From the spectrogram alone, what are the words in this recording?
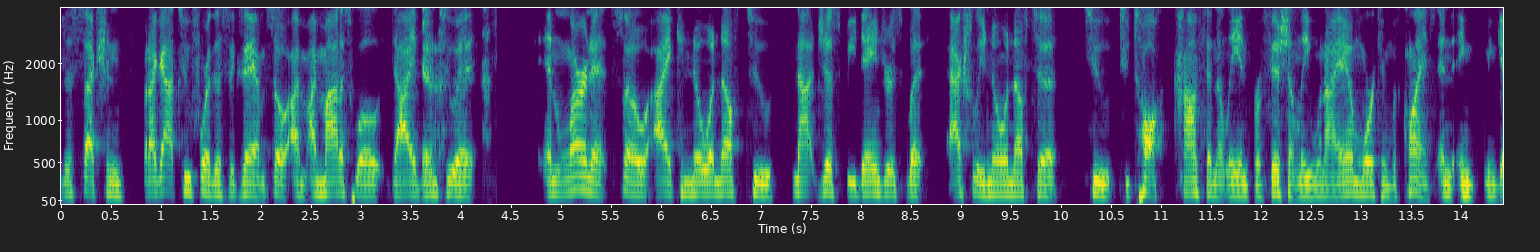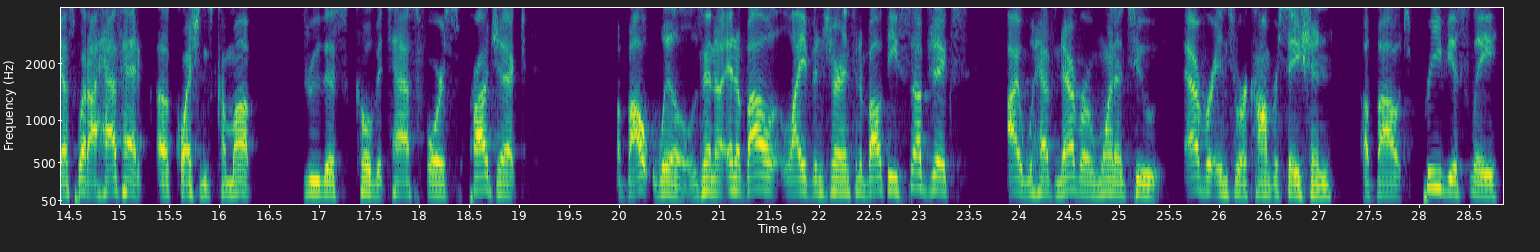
this section, but I got to for this exam. So I, I might as well dive yeah. into it and learn it so I can know enough to not just be dangerous, but actually know enough to to to talk confidently and proficiently when I am working with clients. And, and, and guess what? I have had uh, questions come up through this COVID task force project about wills and, and about life insurance and about these subjects I would have never wanted to ever enter a conversation about previously,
